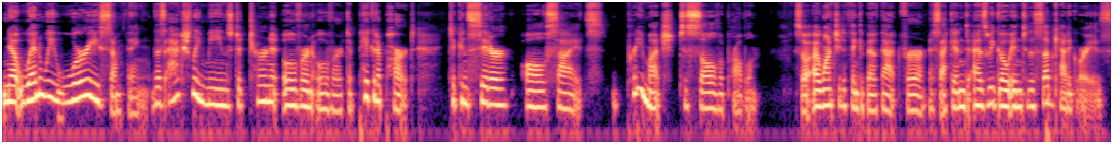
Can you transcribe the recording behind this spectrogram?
Now, when we worry something, this actually means to turn it over and over, to pick it apart, to consider all sides, pretty much to solve a problem. So I want you to think about that for a second as we go into the subcategories.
